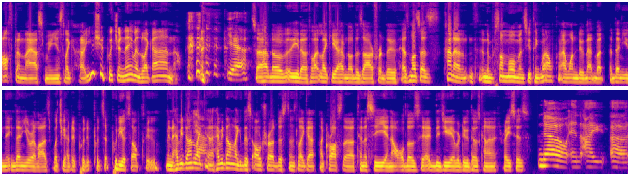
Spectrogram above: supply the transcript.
often ask me. It's like uh, you should put your name in. Like ah no. yeah, So I have no, you know, like, like you, I have no desire for the as much as kind of in the, some moments you think, well, I want to do that, but, but then you then you realize what you had to put it put put yourself through. I mean, have you done like Yeah. Uh, have you done like this ultra distance like uh, across the Tennessee and all those? Uh, did you ever do those kind of races? No, and I, uh,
